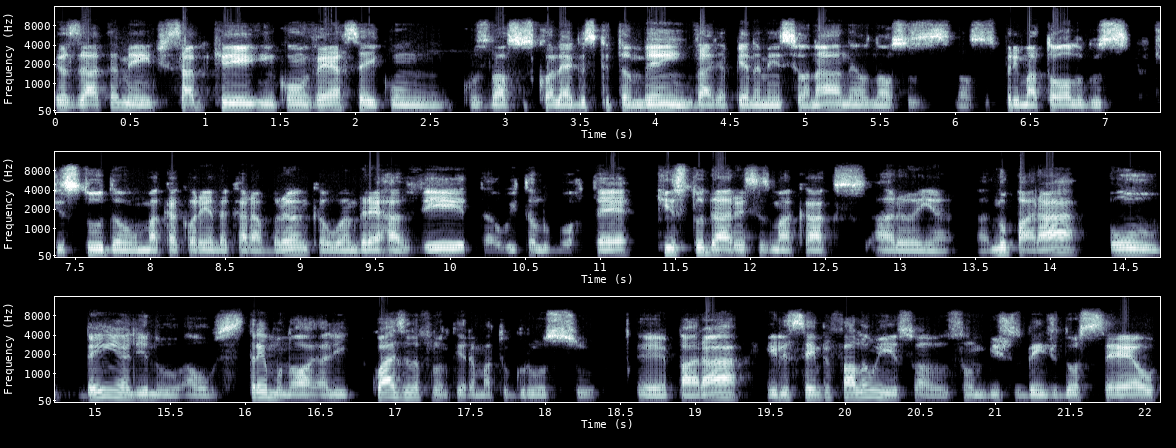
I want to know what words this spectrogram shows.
Exatamente. Sabe que em conversa aí com, com os nossos colegas que também vale a pena mencionar, né? Os nossos, nossos primatólogos que estudam o macaco-aranha da cara branca, o André Raveta, o Ítalo Morté, que estudaram esses macacos-aranha no Pará, ou bem ali no ao extremo norte, ali quase na fronteira Mato Grosso é, Pará, eles sempre falam isso, ó, são bichos bem de dossel.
